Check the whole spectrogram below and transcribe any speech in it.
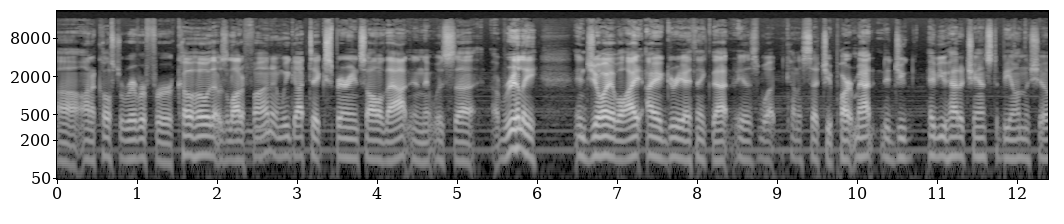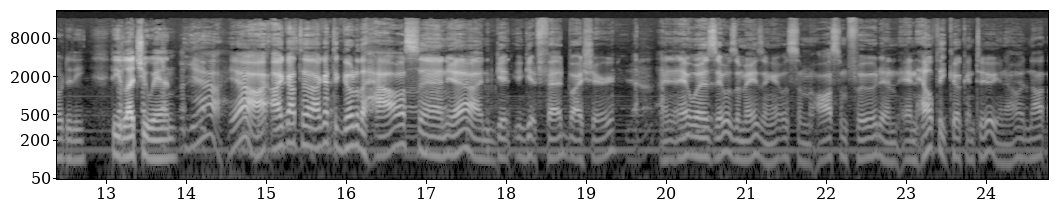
uh, on a coastal river for coho. That was a lot of fun, and we got to experience all of that, and it was uh, a really enjoyable. I, I agree. I think that is what kind of sets you apart. Matt, did you have you had a chance to be on the show? Did he did he let you in? Yeah, yeah. I, I got to I got to go to the house and yeah, and get and get fed by Sherry. Yeah. And it was it was amazing. It was some awesome food and, and healthy cooking too. You know, and not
